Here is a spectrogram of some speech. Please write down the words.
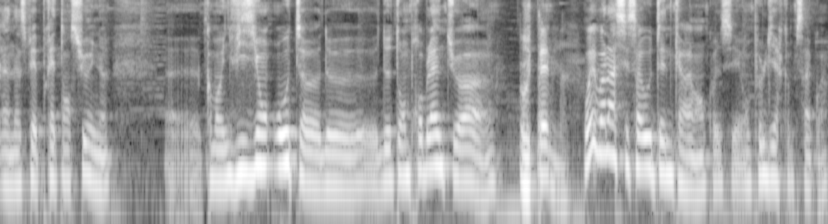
un aspect prétentieux une euh, comment une vision haute euh, de, de ton problème tu vois Hautaine ouais voilà c'est ça hautaine carrément quoi c'est on peut le dire comme ça quoi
